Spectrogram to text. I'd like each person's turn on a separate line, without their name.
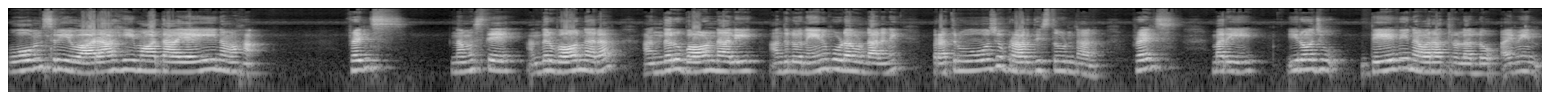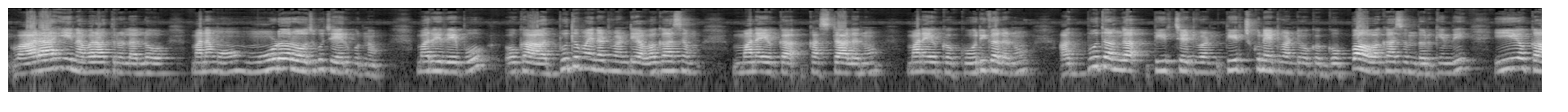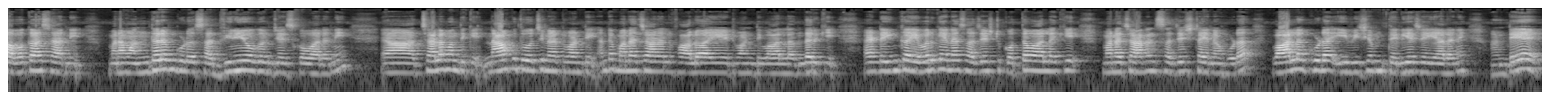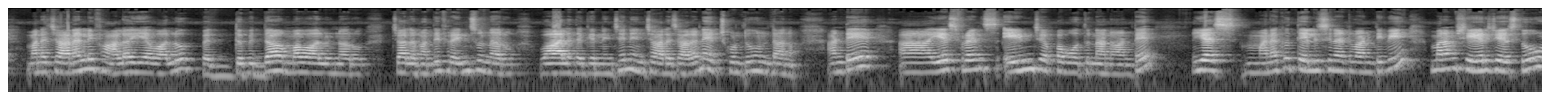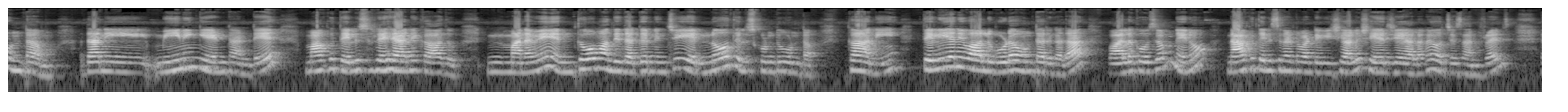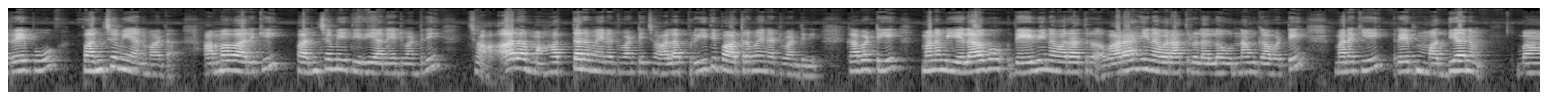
ఓం శ్రీ వారాహి మాతాయై నమ. ఫ్రెండ్స్ నమస్తే. అందరూ బాగున్నారా? అందరూ బాగుండాలి. అందులో నేను కూడా ఉండాలని ప్రతిరోజు ప్రార్థిస్తూ ఉంటాను. ఫ్రెండ్స్ మరి ఈరోజు దేవి నవరాత్రులలో ఐ మీన్ వారాహి నవరాత్రులలో మనము మూడో రోజుకు చేరుకున్నాం. మరి రేపు ఒక అద్భుతమైనటువంటి అవకాశం మన యొక్క కష్టాలను మన యొక్క కోరికలను అద్భుతంగా తీర్చేటువంటి తీర్చుకునేటువంటి ఒక గొప్ప అవకాశం దొరికింది. ఈ యొక్క అవకాశాన్ని మనం అందరం కూడా సద్వినియోగం చేసుకోవాలని చాలామందికి నాకు తోచినటువంటి అంటే మన ఛానల్ ఫాలో అయ్యేటువంటి వాళ్ళందరికీ అంటే ఇంకా ఎవరికైనా సజెస్ట్ కొత్త వాళ్ళకి మన ఛానల్ సజెస్ట్ అయినా కూడా వాళ్ళకు కూడా ఈ విషయం తెలియజేయాలని. అంటే మన ఛానల్ని ఫాలో అయ్యే వాళ్ళు పెద్ద పెద్ద అమ్మ వాళ్ళు ఉన్నారు చాలామంది ఫ్రెండ్స్ ఉన్నారు. వాళ్ళ దగ్గర నుంచే నేను చాలా చాలా నేర్చుకుంటూ ఉంటాను. అంటే ఎస్ ఫ్రెండ్స్ ఏం చెప్పబోతున్నాను అంటే ఎస్ మనకు తెలిసినటువంటివి మనం షేర్ చేస్తూ ఉంటాము. దాని మీనింగ్ ఏంటంటే మాకు తెలుసులే అని కాదు. మనమే ఎంతో మంది దగ్గర నుంచి ఎన్నో తెలుసుకుంటూ ఉంటాం. కానీ తెలియని వాళ్ళు కూడా ఉంటారు కదా. వాళ్ళ కోసం నేను నాకు తెలిసినటువంటి విషయాలు షేర్ చేయాలని వచ్చేసాను ఫ్రెండ్స్ రేపు పంచమి అనమాట అమ్మవారికి పంచమి తిథి అనేటువంటిది చాలా మహత్తరమైనటువంటి చాలా ప్రీతిపాత్రమైనటువంటిది. కాబట్టి మనం ఎలాగో దేవి నవరాత్రు వారాహి నవరాత్రులలో ఉన్నాం కాబట్టి మనకి రేపు మధ్యాహ్నం మా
